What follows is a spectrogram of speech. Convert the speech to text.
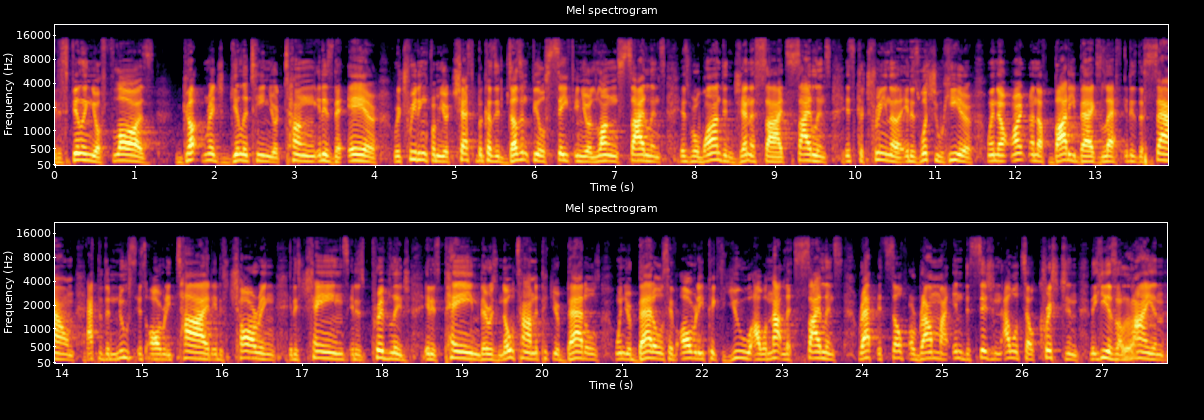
It is feeling your flaws gut wrench guillotine your tongue. It is the air retreating from your chest because it doesn't feel safe in your lungs. Silence is Rwandan genocide. Silence is Katrina. It is what you hear when there aren't enough body bags left. It is the sound after the noose is already tied. It is charring. It is chains. It is privilege. It is pain. There is no time to pick your battles when your battles have already picked you. I will not let silence wrap itself around my indecision. I will tell Christian that he is a lion,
